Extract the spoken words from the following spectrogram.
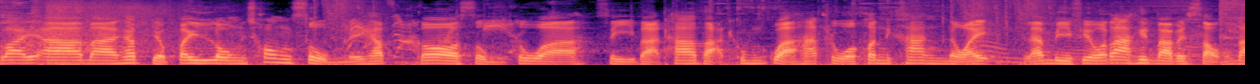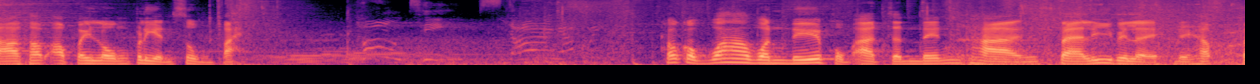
ไลอาร์มาครับ เดี๋ยวไปลงช่องสุ่มเลยครับ ก็สุ่มตัว 4 บาท 5 บาทคุ้มกว่าฮะตัวค่อนข้างน้อย และมีฟิโอราขึ้นมาเป็น 2 ดาวครับ เอาไปลงเปลี่ยนสุ่มไป ท่ากับว่าวันนี้ผมอาจจะเน้นทางแฟรี่ไปเลยนะครับแฟ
